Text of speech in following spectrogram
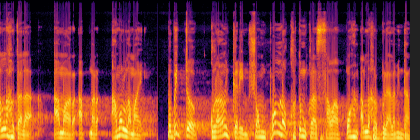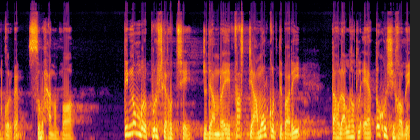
আল্লাহ তালা আমার আপনার আমল নামায় পবিত্র কোরআন করিম সম্পূর্ণ খতম করার সওয়াব মহান আল্লাহ রব্বুল আলমিন দান করবেন। সুবহান তিন নম্বর পুরস্কার হচ্ছে, যদি আমরা এই ফার্স্টে আমল করতে পারি, তাহলে আল্লাহ তালা এত খুশি হবে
